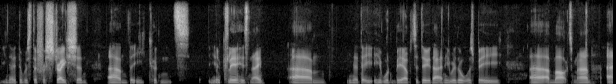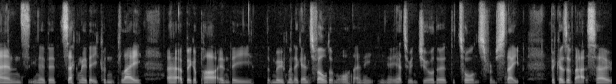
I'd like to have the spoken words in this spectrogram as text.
you know there was the frustration um, that he couldn't you know clear his name. um, you know, that he, wouldn't be able to do that, and he would always be uh, a marked man. And you know, the secondly that he couldn't play uh, a bigger part in the the movement against Voldemort, and he you know he had to endure the the taunts from Snape because of that. So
